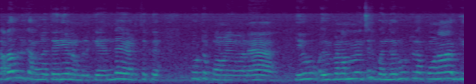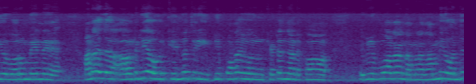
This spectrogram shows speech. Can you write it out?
கடவுளுக்கு அங்கே தெரியும் நம்மளுக்கு எந்த இடத்துக்கு கூட்டு போனோம் இவனை. இவ் இப்போ நம்ம நினச்சிருப்போம் இந்த ரூட்டில் போனால் இப்படி வருமேன்னு. ஆனால் அது ஆல்ரெடி அவருக்கு இன்னும் தெரியும்? இப்படி போனால் இவனுக்கு கெட்டது நடக்கும். இப்படி போனால் நம்மளை நம்பி வந்து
